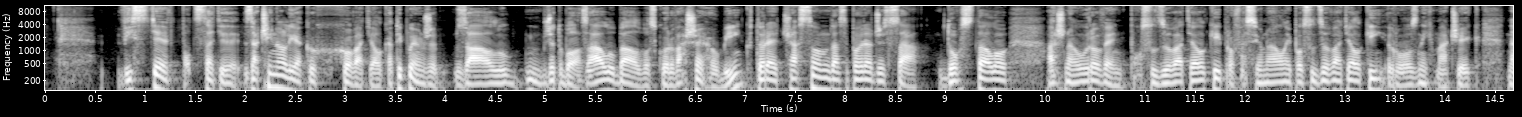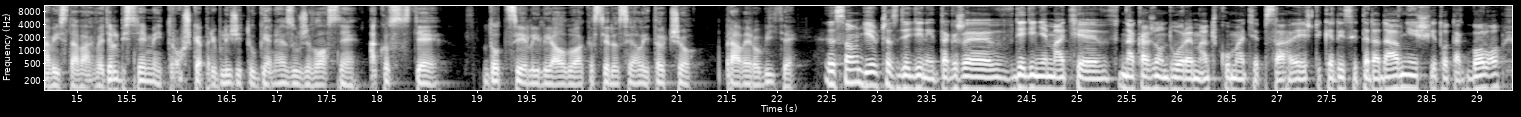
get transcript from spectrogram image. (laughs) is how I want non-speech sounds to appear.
vy ste v podstate začínali ako chovateľka. Typujem, že, záľub, že to bola záľuba alebo skôr vaše hobby, ktoré časom, dá sa povedať, že sa dostalo až na úroveň posudzovateľky, profesionálnej posudzovateľky rôznych mačiek na výstavách. Vedeli by ste mi troška približiť tú genézu, že vlastne ako ste docielili alebo ako ste dosiahli to, čo práve robíte? Som dievča z dediny, takže v dedine máte na každom dvore mačku, máte psa, hej, ešte kedysi teda dávnejšie to tak bolo.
